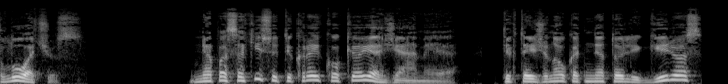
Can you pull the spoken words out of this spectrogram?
Šluočius. Nepasakysiu tikrai kokioje žemėje, tik tai žinau, kad netoli girios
